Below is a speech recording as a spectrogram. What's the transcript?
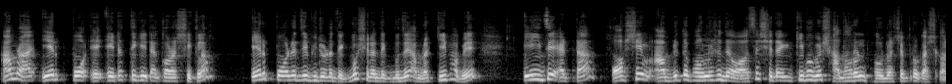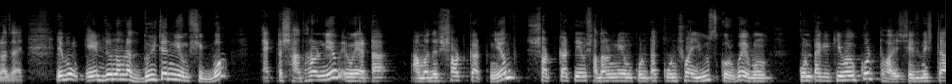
আমরা এর প- এ- এটার থেকে এটা করা শিখলাম এরপরে যে ভিডিওটা দেখব, সেটা দেখব যে আমরা কীভাবে এই যে একটা অসীম আবৃত ভগ্নাংশ দেওয়া আছে, সেটাকে কীভাবে সাধারণ ভগ্নাংশে প্রকাশ করা যায়। এবং এর জন্য আমরা দুইটা নিয়ম শিখব, একটা সাধারণ নিয়ম এবং একটা আমাদের শর্টকাট নিয়ম। শর্টকাট নিয়ম, সাধারণ নিয়ম কোনটা কোন সময় ইউজ করব এবং কোনটাকে কীভাবে করতে হয়, সেই জিনিসটা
